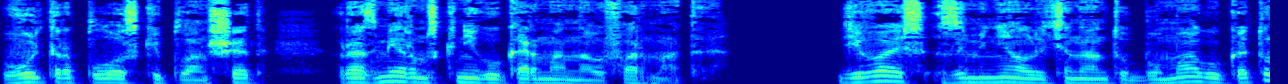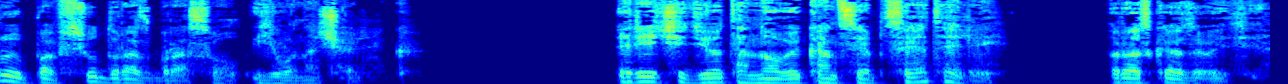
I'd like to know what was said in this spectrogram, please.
в ультраплоский планшет размером с книгу карманного формата. Девайс заменял лейтенанту бумагу, которую повсюду разбрасывал его начальник. Речь идет о новой концепции отелей. Рассказывайте.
